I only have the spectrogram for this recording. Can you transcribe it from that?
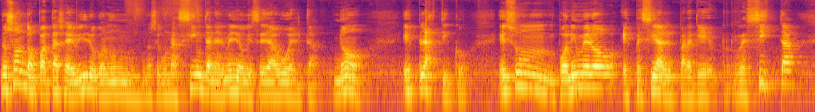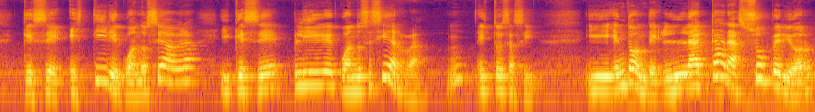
No son dos pantallas de vidrio con un, no sé, una cinta en el medio que se da vuelta. No, es plástico. Es un polímero especial para que resista, que se estire cuando se abra y que se pliegue cuando se cierra. ¿Mm? Esto es así. Y en donde la cara superior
